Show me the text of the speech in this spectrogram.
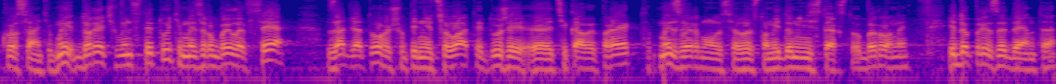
курсантів. Ми, до речі, в інституті ми зробили все задля того, щоб ініціювати дуже е, цікавий проект. Ми звернулися листом і до Міністерства оборони, і до президента.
